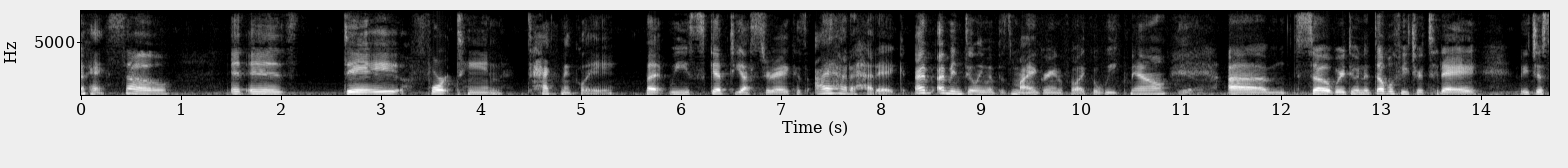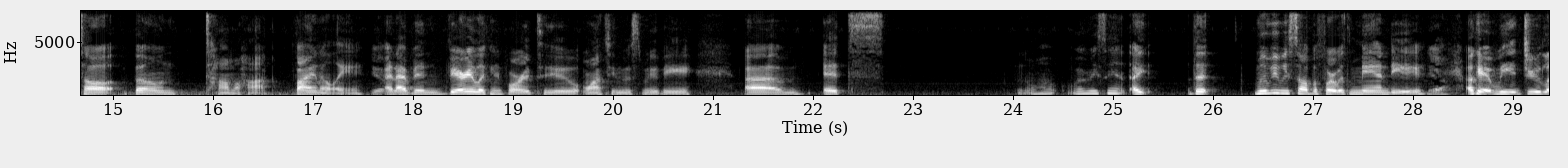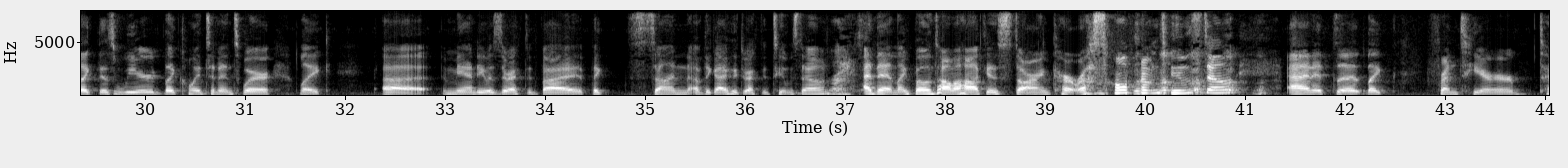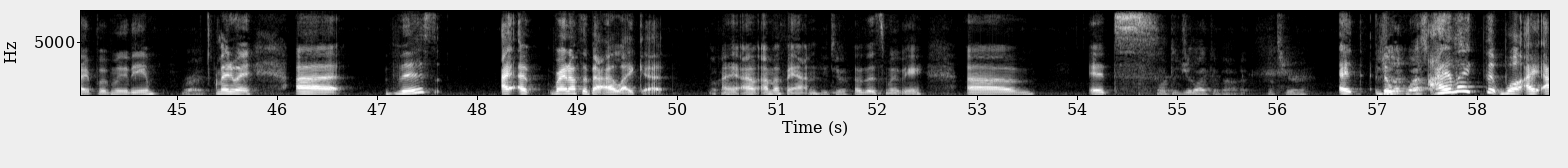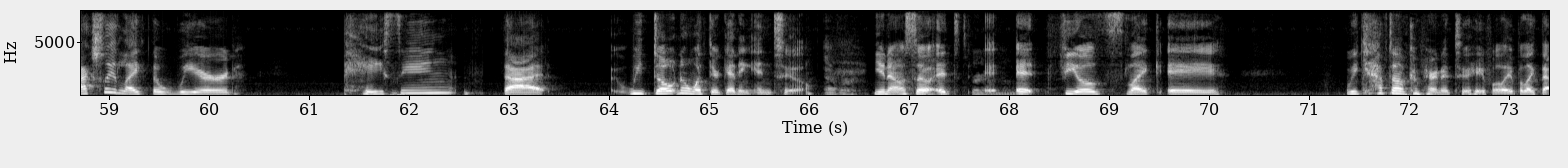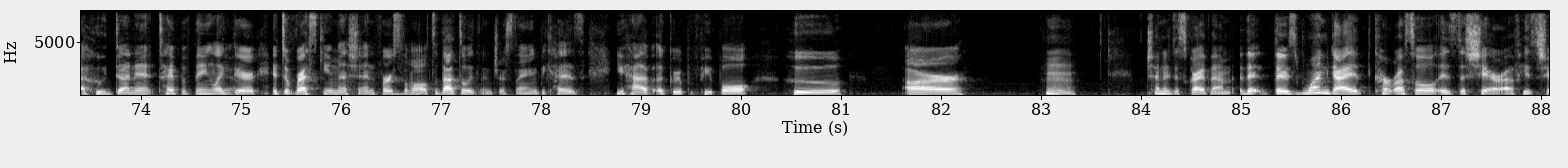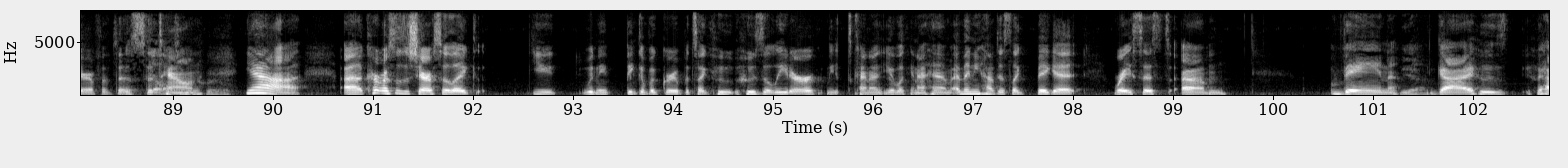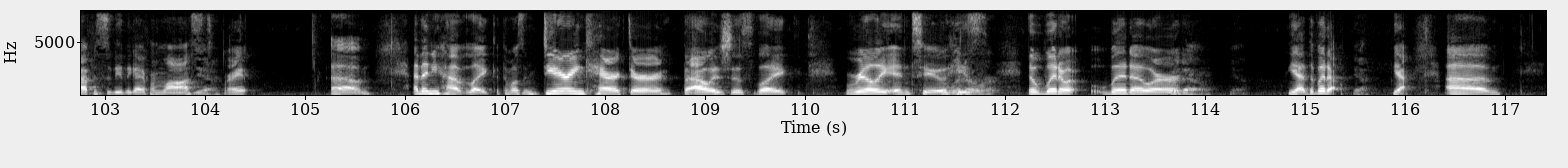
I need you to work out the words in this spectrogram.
Okay, so it is day 14, technically, but we skipped yesterday because I had a headache. I've, I've been dealing with this migraine for like a week now. Yeah. Um, so we're doing a double feature today. We just saw Bone Tomahawk, finally. Yeah. And I've been very looking forward to watching this movie. Um, it's. What what were we saying? I, the movie we saw before was Mandy. Yeah. Okay, we drew like this weird like coincidence where like uh Mandy was directed by the son of the guy who directed Tombstone. Right. And then like Bone Tomahawk is starring Kurt Russell from Tombstone. and it's a like frontier type of movie. Right. But anyway, uh this I, I right off the bat I like it. I, I I'm a fan too. of this movie. Um it's What did you like about it? What's your it, the, you like? I like the well. I actually like the weird pacing that we don't know what they're getting into. ever? You know, so Yeah, it it, it feels like a. We kept on comparing it to Hateful Eight, but like that who done it type of thing. Like Yeah. they're it's a rescue mission 1st of all, so that's always interesting because you have a group of people who are hmm trying to describe them. There, there's one guy, Kurt Russell is the sheriff. He's sheriff of the the, skeleton town. crew. Yeah, uh, Kurt Russell's the sheriff. So like you, when you think of a group, it's like who who's the leader. It's kind of you're looking at him, and then you have this like bigot, racist, um, vain Yeah. guy who's who happens to be the guy from Lost, Yeah. right? Um, and then you have like the most endearing character that I was just like really into. The He's widower? The widow widower. Widow. Yeah. Yeah, the widow. Yeah. Yeah. Um,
